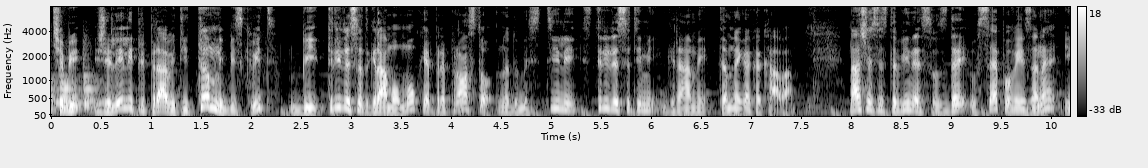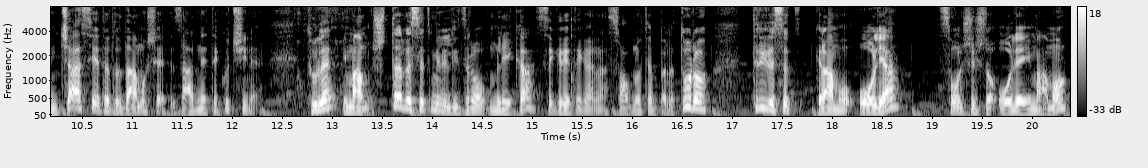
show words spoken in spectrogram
Če bi želeli pripraviti temni biskvit, bi 30 gramov moke preprosto nadomestili s 30 grami temnega kakava. Naše sestavine so zdaj vse povezane in čas je, da dodamo še zadnje tekočine. Tule imam 40 ml mleka, segretega na sobno temperaturo, 30 gramov olja, sončnično olje imamo,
